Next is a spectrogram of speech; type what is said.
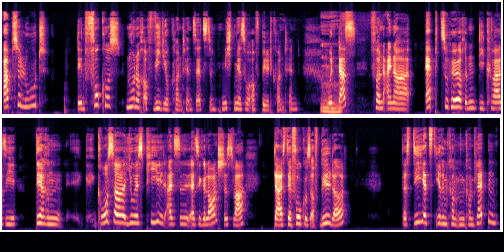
absolut den Fokus nur noch auf Videocontent setzt und nicht mehr so auf Bildcontent. Mhm. Und das von einer App zu hören, die quasi deren großer USP, als sie, als sie gelauncht ist, war, da ist der Fokus auf Bilder, dass die jetzt ihren kom kompletten,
